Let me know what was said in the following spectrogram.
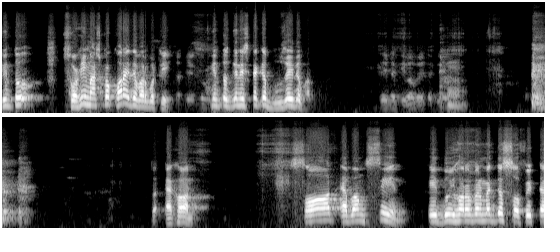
কিন্তু সহি মাস্ক করাইতে পারব ঠিক কিন্তু জিনিসটাকে বুঝাইতে পারব। তো এখন সদ এবং সিন এই দুই হরফের মধ্যে সফিরটা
